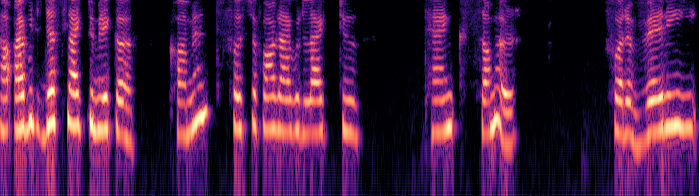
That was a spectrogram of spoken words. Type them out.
Uh, I would just like to make a comment. First of all, I would like to thank Summer for a very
